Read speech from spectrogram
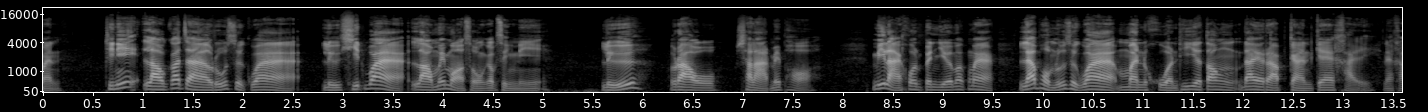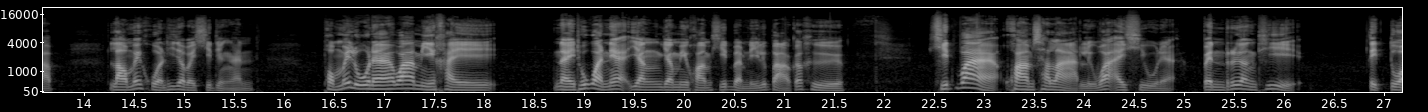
มัน ทีนี้เราก็จะรู้สึกว่า หรือคิดว่าเราไม่เหมาะสมกับสิ่งนี้ หรือเราฉลาดไม่พอ มีหลายคนเป็นเยอะมากๆ แล้วผมรู้สึกว่ามันควรที่จะต้องได้รับการแก้ไขนะครับ เราไม่ควรที่จะไปคิดอย่างนั้น ผมไม่รู้นะว่ามีใครในทุกวันเนี้ยยังยังมีความคิดแบบนี้หรือเปล่าก็คือ คิดว่าความฉลาดหรือว่า IQ เนี่ยเป็นเรื่องที่ติดตัว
